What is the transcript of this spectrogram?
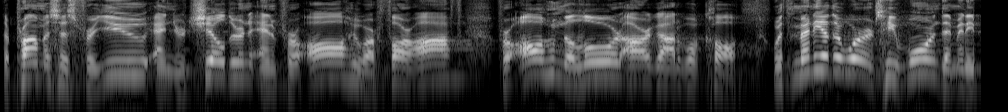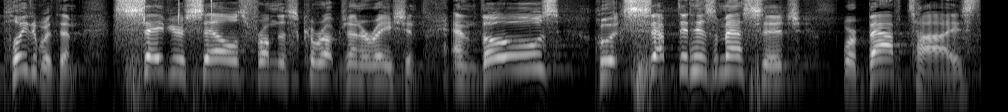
The promise is for you and your children and for all who are far off, for all whom the Lord our God will call. With many other words, he warned them and he pleaded with them Save yourselves from this corrupt generation. And those who accepted his message were baptized,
